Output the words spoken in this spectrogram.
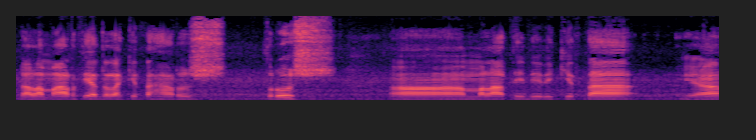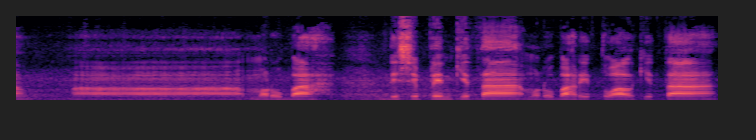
Dalam arti adalah kita harus terus uh, melatih diri kita ya uh, merubah disiplin kita merubah ritual kita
